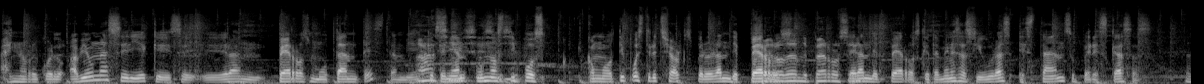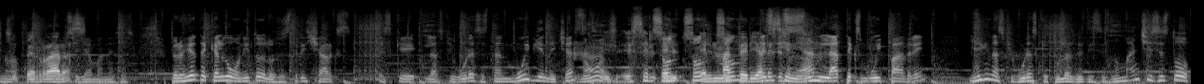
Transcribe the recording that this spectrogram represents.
Ay, no recuerdo. Había una serie que se, eran perros mutantes también, Ah, que tenían sí, unos sí, tipos como tipo Street Sharks, pero eran de Pero perros. eran de perros, sí. Eran de perros, que también esas figuras están súper escasas. No Súper raras. se llaman esos. Pero fíjate que algo bonito de los Street Sharks es que las figuras están muy bien hechas. No, es, es el, son, el- son- el son- material es, un genial. látex muy padre. Y hay unas figuras que tú las ves y dices, no manches, esto,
